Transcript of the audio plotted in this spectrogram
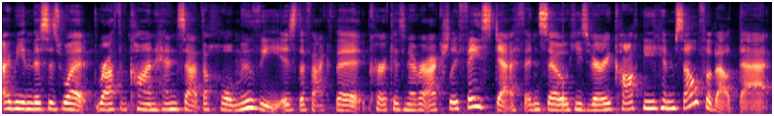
I mean, this is what Wrath of Khan hints at the whole movie is the fact that Kirk has never actually faced death. And so he's very cocky himself about that.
